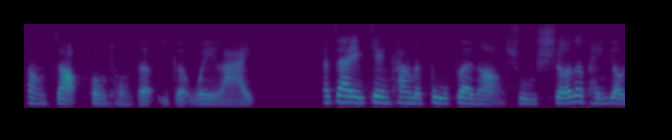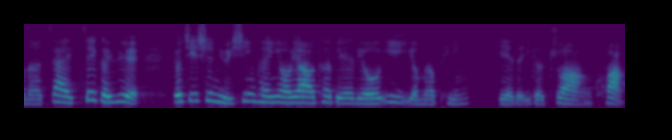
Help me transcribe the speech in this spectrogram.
创造共同的一个未来。那在健康的部分哦，属蛇的朋友呢，在这个月，尤其是女性朋友要特别留意有没有贫血的一个状况。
